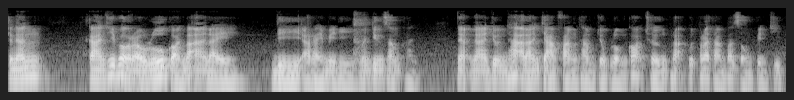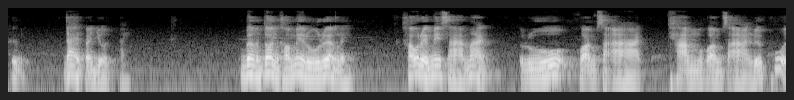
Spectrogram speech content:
ฉะนั้นการที่พวกเรารู้ก่อนว่าอะไรดีอะไรไม่ดี มันจึงสำคัญเนี่ยนาจุนถ้าหลังจากฟังธรรมจบลงก็ถึงพระพุทธพระธรรมพระสงฆ์เป็นที่พึ่งได้ประโยชน์ไป เบื้องต้นเขาไม่รู้เรื่องเลย เขาเลยไม่สามารถรู้ความสะอาดทำความสะอาดหรือพูด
